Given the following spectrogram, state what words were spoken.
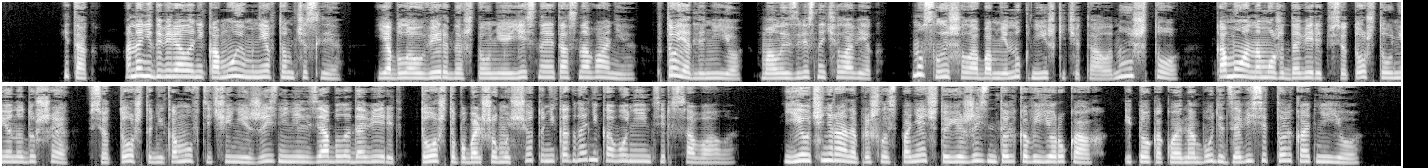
Итак, она не доверяла никому и мне в том числе. Я была уверена, что у нее есть на это основание. Кто я для нее? Малоизвестный человек. Ну, слышала обо мне, ну, книжки читала. Ну и что? Кому она может доверить все то, что у нее на душе? Все то, что никому в течение жизни нельзя было доверить. То, что, по большому счету, никогда никого не интересовало. Ей очень рано пришлось понять, что ее жизнь только в ее руках, и то, какой она будет, зависит только от нее.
